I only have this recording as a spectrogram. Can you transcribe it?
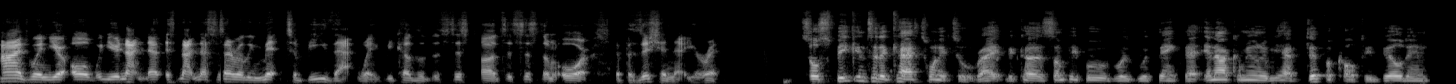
times when you're old when you're not ne- it's not necessarily meant to be that way because of the system, uh, the system or the position that you're in. So speaking to the catch twenty two, right? Because some people would, would think that in our community we have difficulty building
